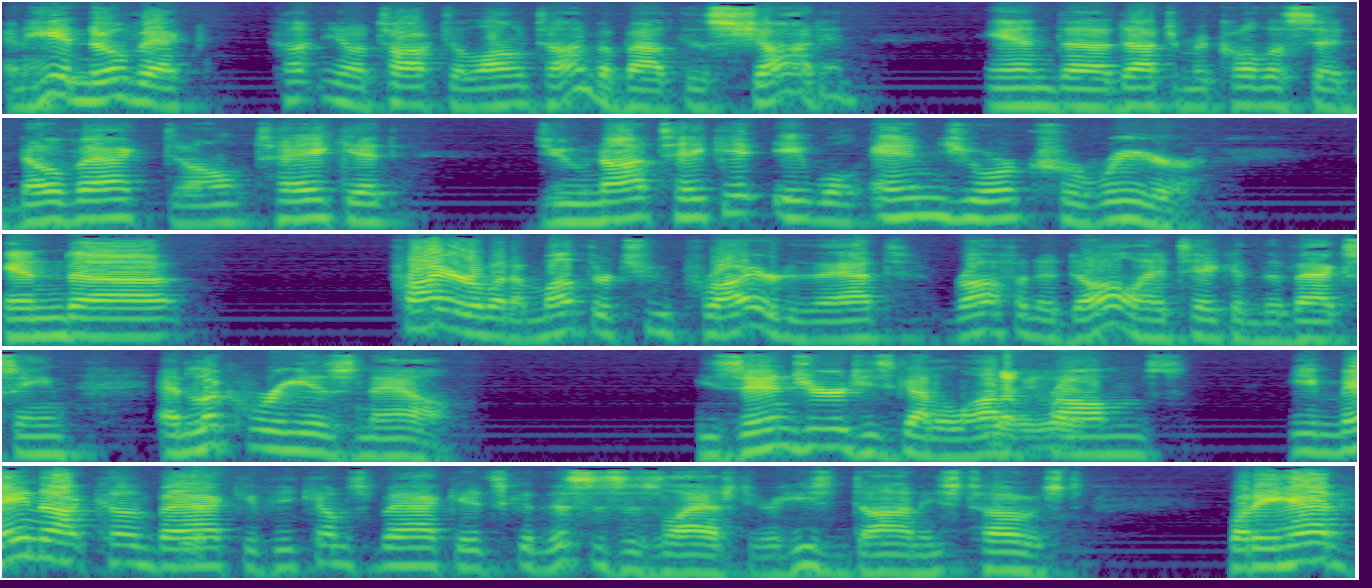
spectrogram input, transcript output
and he and Novak, you know, talked a long time about this shot, and and uh, Dr. McCullough said, Novak, don't take it. Do not take it. It will end your career. And uh, prior, about a month or two prior to that, Rafa Nadal had taken the vaccine, and look where he is now. He's injured. He's got a lot yeah, of problems. He may not come back. If he comes back, it's good. This is his last year. He's done. He's toast. But he had,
